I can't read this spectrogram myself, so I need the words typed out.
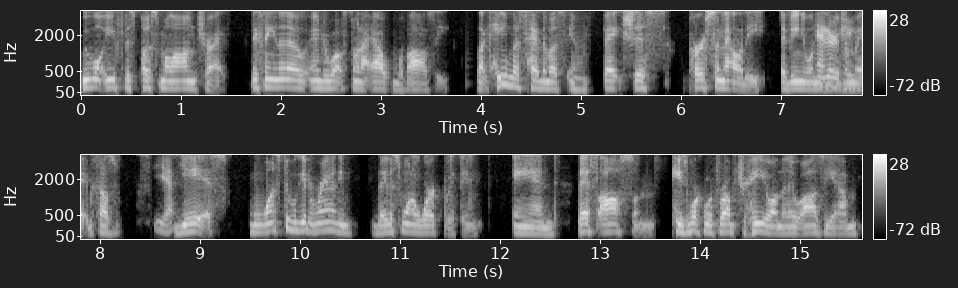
we want you for this Post Malone track. Next thing you know, Andrew Watt's doing an album with Ozzy. Like he must have the most infectious personality of anyone you've ever met because, yeah. yes, once people get around him, they just want to work with him. And that's awesome. He's working with Robert Trujillo on the new Ozzy album.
